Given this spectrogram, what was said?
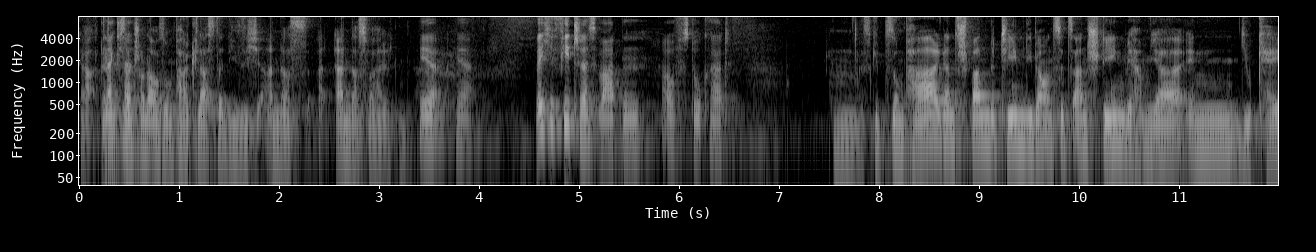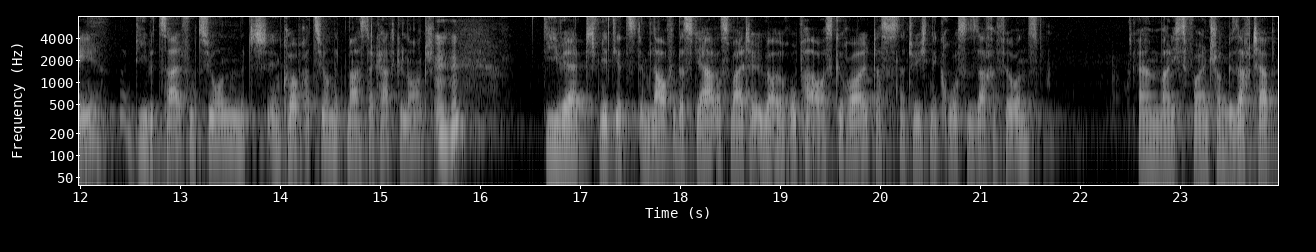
ja, da gibt es dann schon auch so ein paar Cluster, die sich anders, anders verhalten. Ja, ja. Welche Features warten auf Stokart? Hm, es gibt so ein paar ganz spannende Themen, die bei uns jetzt anstehen. Wir haben ja in UK die Bezahlfunktion mit, in Kooperation mit Mastercard gelauncht. Mhm. Die wird, wird jetzt im Laufe des Jahres weiter über Europa ausgerollt. Das ist natürlich eine große Sache für uns, ähm, weil ich es vorhin schon gesagt habe.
